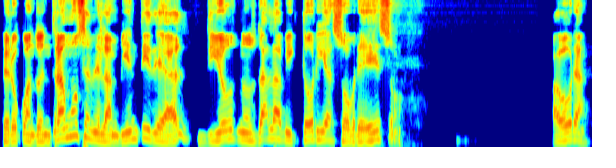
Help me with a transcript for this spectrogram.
Pero cuando entramos en el ambiente ideal, Dios nos da la victoria sobre eso. Ahora,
